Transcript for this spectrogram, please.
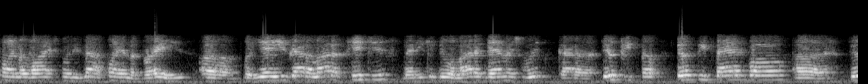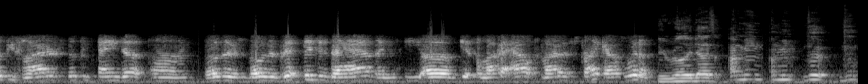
fun to watch when he's not playing the Braves. Uh, but yeah, he's got a lot of pitches that he can do a lot of damage with. Got a filthy filthy fastball, uh, filthy slider, filthy changeup. Um, those are those are good pitches to have, and he uh, gets a lot of outs, a lot of strikeouts with him. He really does. I mean, I mean, the, the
